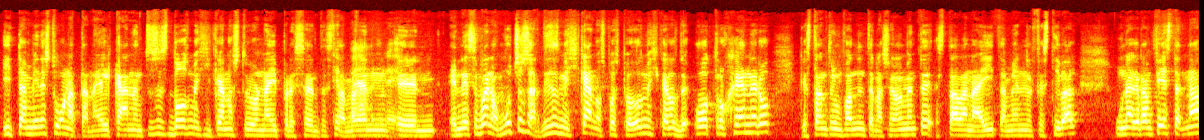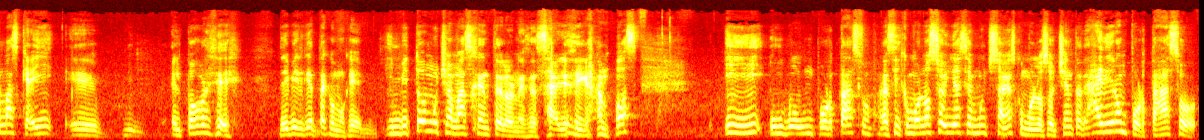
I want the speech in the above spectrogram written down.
Y también estuvo Natanael Cano. Entonces, dos mexicanos estuvieron ahí presentes Qué también en, en ese. Bueno, muchos artistas mexicanos, pues, pero dos mexicanos de otro género que están triunfando internacionalmente estaban ahí también en el festival. Una gran fiesta. Nada más que ahí eh, el pobre de David Guetta, como que invitó mucha más gente de lo necesario, digamos y hubo un portazo. Así como no se oía hace muchos años, como en los 80, de, ay, dieron portazo.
